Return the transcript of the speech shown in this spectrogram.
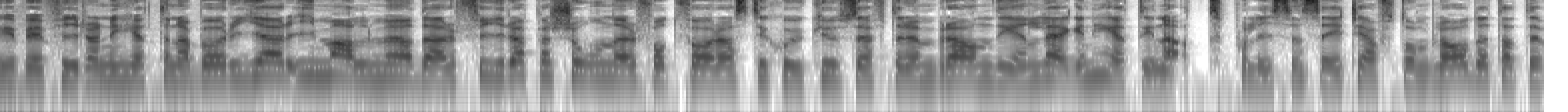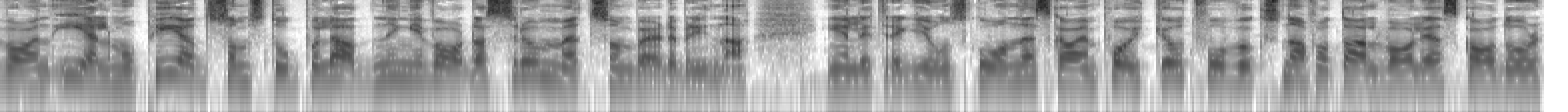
TV4-nyheterna börjar i Malmö där fyra personer fått föras till sjukhus efter en brand i en lägenhet i natt. Polisen säger till Aftonbladet att det var en elmoped som stod på laddning i vardagsrummet som började brinna. Enligt Region Skåne ska en pojke och två vuxna ha fått allvarliga skador.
